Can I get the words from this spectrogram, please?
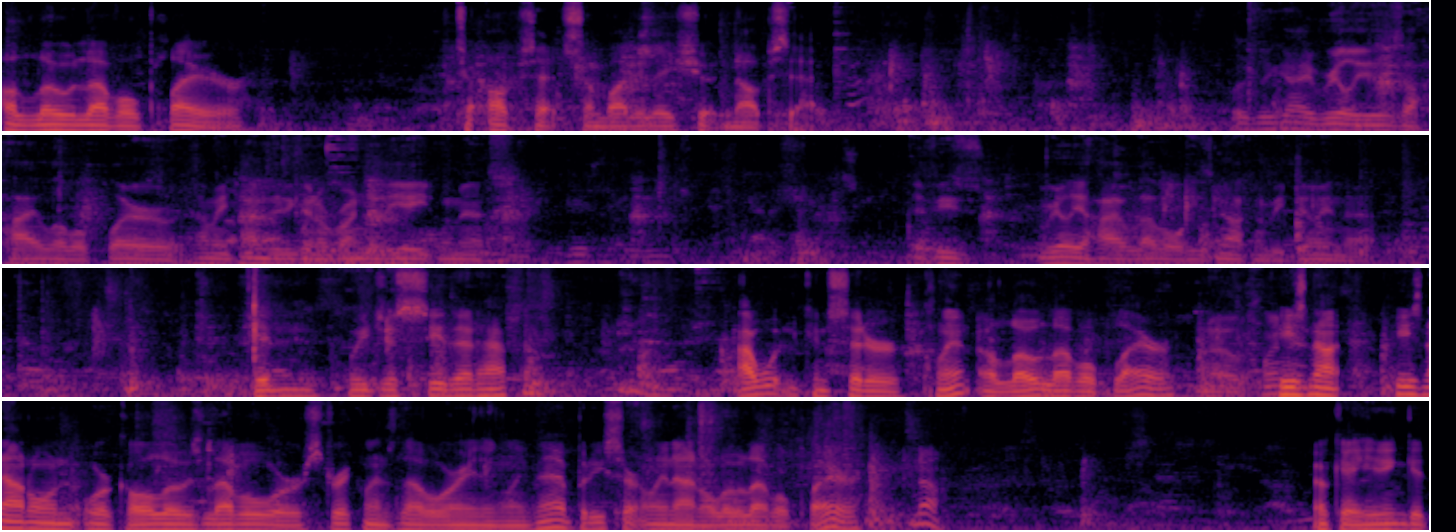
a low level player to upset somebody they shouldn't upset. But the guy really is a high level player, how many times is he going to run to the eight and miss? If he's really a high level, he's not going to be doing that. Didn't we just see that happen? I wouldn't consider Clint a low level player. No, Clint He's not he's not on Orcullo's level or Strickland's level or anything like that, but he's certainly not a low level player. No. Okay, he didn't get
